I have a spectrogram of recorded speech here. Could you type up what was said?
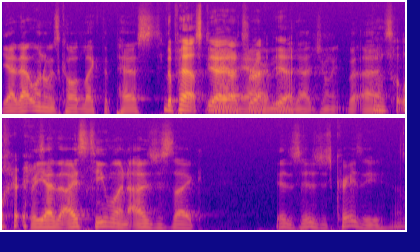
Yeah, that one was called like the pest. The pest. Yeah, that's I right. remember Yeah, that joint. But uh, that's hilarious. but yeah, the Ice T one, I was just like, it was, it was just crazy. Was,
